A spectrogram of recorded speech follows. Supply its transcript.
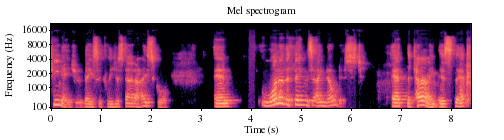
teenager, basically, just out of high school. And one of the things I noticed at the time is that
